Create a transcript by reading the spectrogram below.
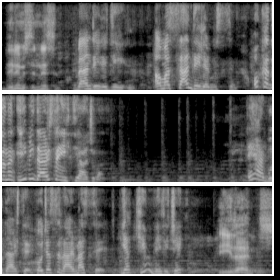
Deli misin nesin? Ben deli değilim. Ama sen delirmişsin. O kadının iyi bir derse ihtiyacı var. Eğer bu dersi kocası vermezse ya kim verecek? İğrenç.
